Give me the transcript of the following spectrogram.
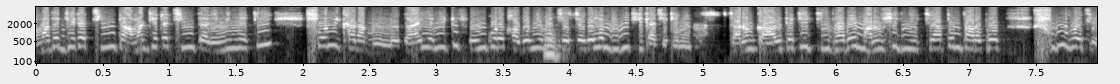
আমাদের যেটা চিন্তা আমার যেটা চিন্তা রিমি নাকি শরীর খারাপ বলল। তাই আমি একটু ফোন করে খবর নেবার চেষ্টা করলাম রিমি ঠিক আছে কিনা? কারণ কাল থেকে কীভাবে মানসিক নির্যাতন তার উপর শুরু হয়েছে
